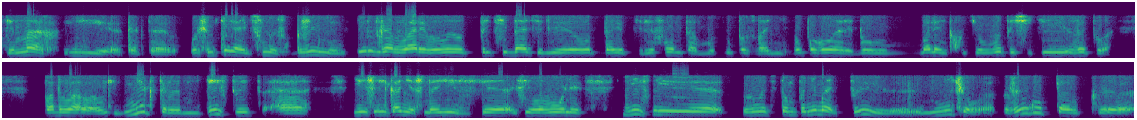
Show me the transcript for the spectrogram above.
стенах и как-то, в общем, теряют смысл к жизни. И разговаривал, и вот председатель вот дает телефон там, вот, ну позвони, ну поговори, ну маленько хоть его вытащить из этого подвала. Некоторым действует, а если, конечно, есть э, сила воли, если ну, в том понимать, ты э, ничего, живут так, э,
